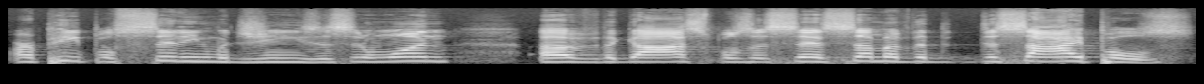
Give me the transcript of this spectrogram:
are people sitting with Jesus. In one of the Gospels, it says some of the disciples.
